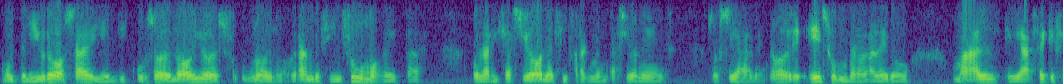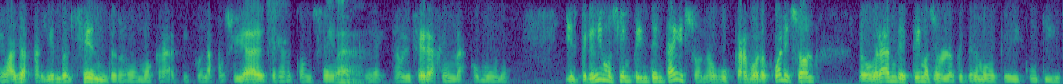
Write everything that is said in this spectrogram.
muy peligrosa y el discurso del odio es uno de los grandes insumos de estas polarizaciones y fragmentaciones sociales, ¿no? E, es un verdadero mal que hace que se vaya perdiendo el centro democrático, la posibilidad de tener consenso, de establecer agendas comunes. Y el periodismo siempre intenta eso, ¿no? Buscar, bueno, cuáles son los grandes temas sobre los que tenemos que discutir,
